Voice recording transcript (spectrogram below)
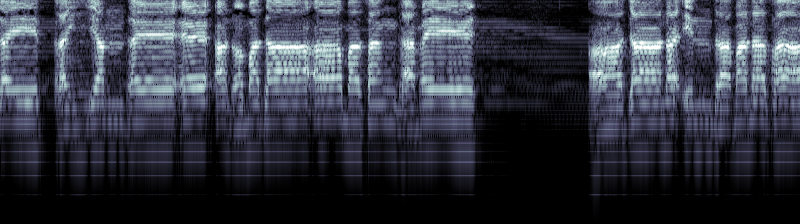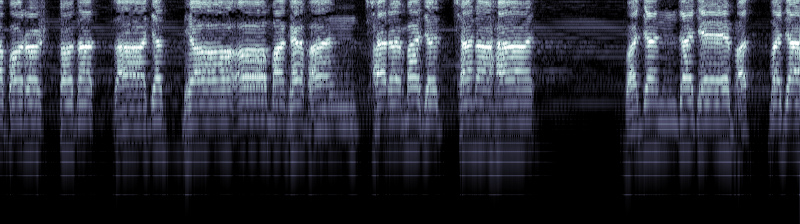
जैत्रय्यन्ते अनुमदामसङ्गमे। आजान इन्द्रमनसा पुरुष्टु दत्त्वा यद्भ्यो मघवञ्छर्मजच्छनः वजञ्जये मत्वजा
